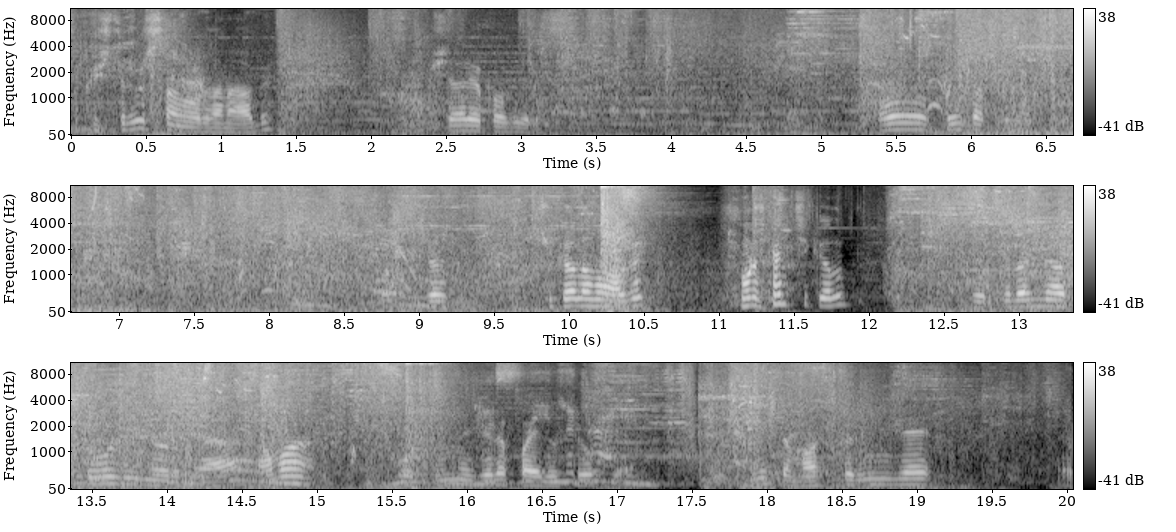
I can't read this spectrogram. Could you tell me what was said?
Sıkıştırırsan oradan abi şeyler yapabiliriz. Oo, attı. Çok güzel. Çıkalım abi. Buradan çıkalım. Korkudan ne yaptığımı bilmiyorum ya. Ama Korkunun ecele faydası yok ya. Neyse Masterin ile e,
